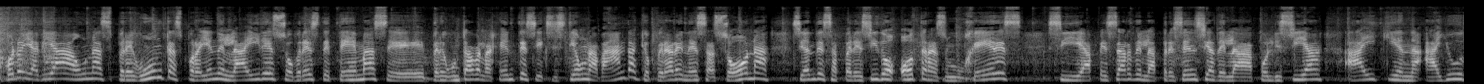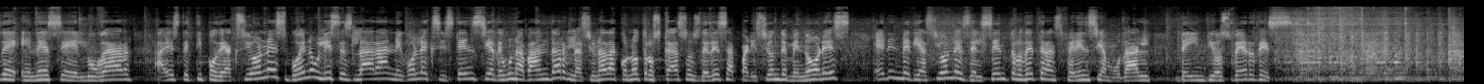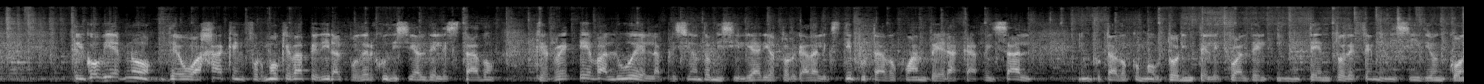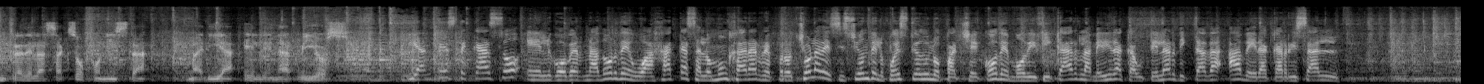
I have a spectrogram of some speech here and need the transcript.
Bueno, y había unas preguntas por ahí en el aire sobre este tema. Se preguntaba la gente si existía una banda que operara en esa zona, si han desaparecido otras mujeres, si a pesar de la presencia de la policía hay quien ayude en ese lugar a este tipo de acciones. Bueno, Ulises Lara negó la existencia de una banda relacionada con otros casos de desaparición de menores en inmediaciones del Centro de Transferencia Modal de Indios Verdes. El gobierno de Oaxaca informó que va a pedir al Poder Judicial del Estado que reevalúe la prisión domiciliaria otorgada al exdiputado Juan Vera Carrizal, imputado como autor intelectual del intento de feminicidio en contra de la saxofonista María Elena Ríos. Y ante este caso, el gobernador de Oaxaca, Salomón Jara, reprochó la decisión del juez Teodulo Pacheco de modificar la medida cautelar dictada a Vera Carrizal.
